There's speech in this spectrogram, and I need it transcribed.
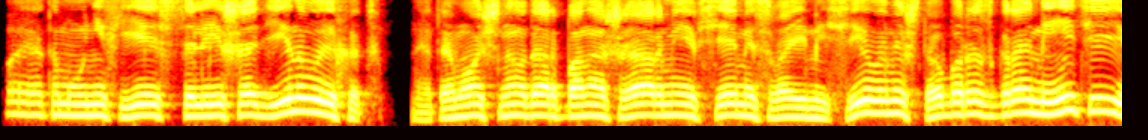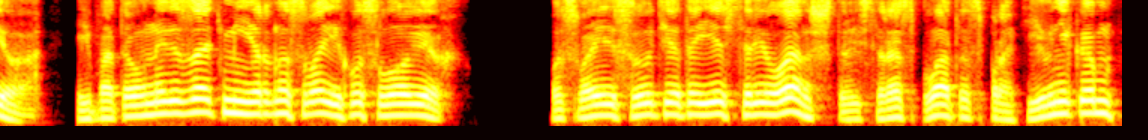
Поэтому у них есть лишь один выход. Это мощный удар по нашей армии всеми своими силами, чтобы разгромить ее и потом навязать мир на своих условиях. По своей сути это есть реванш, то есть расплата с противником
